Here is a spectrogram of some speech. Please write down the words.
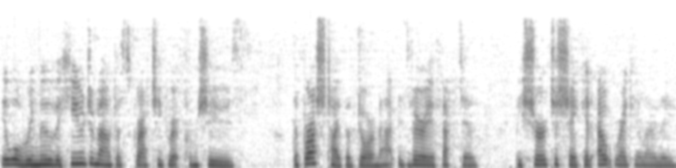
It will remove a huge amount of scratchy grip from shoes. The brush type of doormat is very effective. Be sure to shake it out regularly.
